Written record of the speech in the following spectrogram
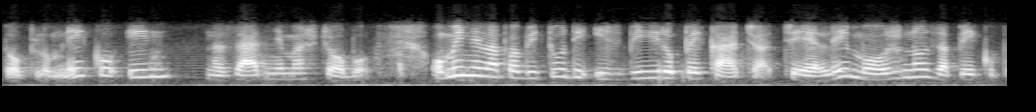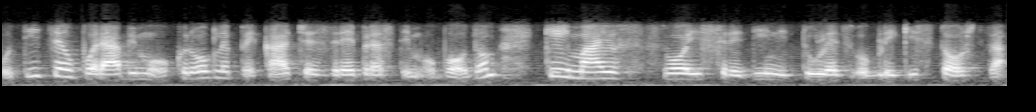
toplo mleko in na zadnje maščobo. Omenila pa bi tudi izbiro pekača. Če je le možno za peko potice, uporabimo okrogle pekače z rebrastim obodom, ki imajo v svoji sredini tulec v obliki stožca.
